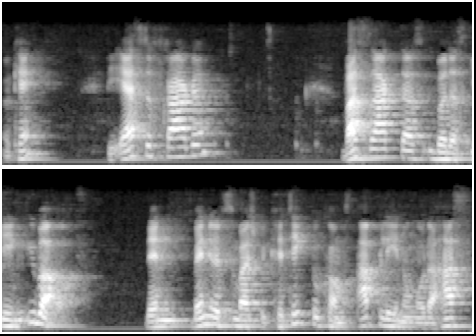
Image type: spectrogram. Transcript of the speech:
Okay? Die erste Frage, was sagt das über das Gegenüber aus? Denn wenn du jetzt zum Beispiel Kritik bekommst, Ablehnung oder Hass,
